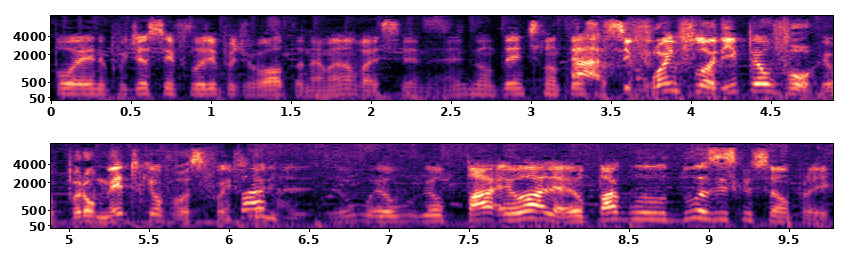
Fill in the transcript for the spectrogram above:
Pô, ele podia ser em Floripa de volta, né? Mas não vai ser, né? A gente não tem, a gente não tem ah, se for em Floripa eu vou. Eu prometo que eu vou se for em Floripa. eu, eu, eu, eu, olha, eu pago duas inscrições pra ir.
